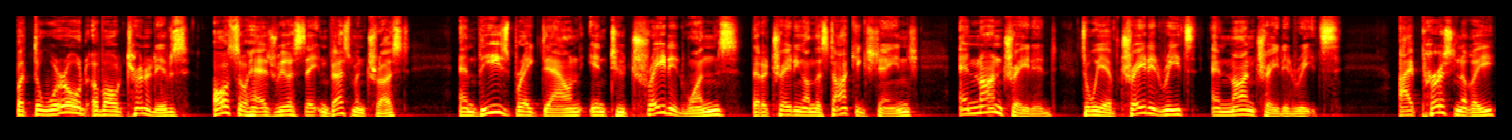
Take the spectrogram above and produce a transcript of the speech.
But the world of alternatives also has real estate investment trust, and these break down into traded ones that are trading on the stock exchange and non traded. So we have traded REITs and non traded REITs. I personally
